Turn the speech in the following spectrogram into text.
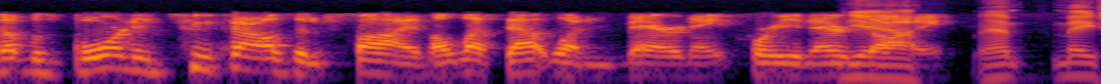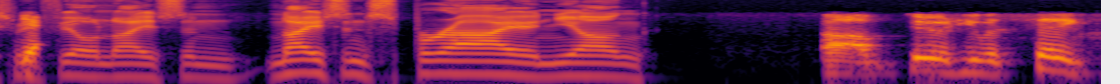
that was born in 2005, I'll let that one marinate for you there, yeah, Johnny. That makes me yeah. feel nice and nice and spry and young. Oh, dude, he was sitting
